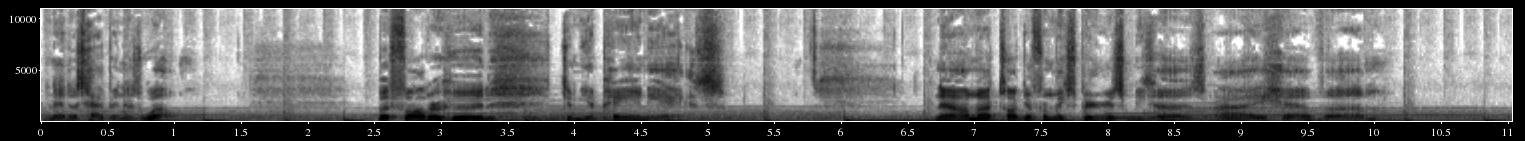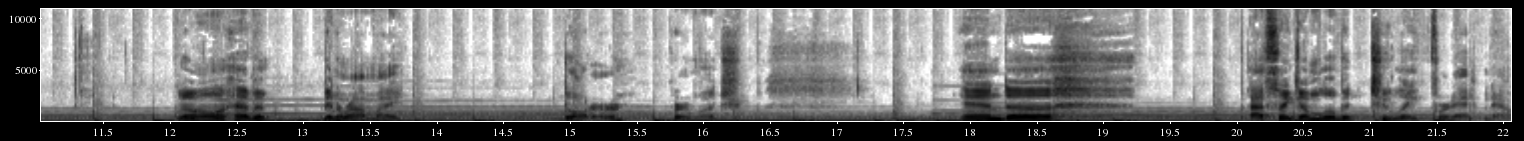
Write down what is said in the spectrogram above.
And that has happened as well. But fatherhood can be a pain in the ass. Now, I'm not talking from experience because I have, um, well, I haven't been around my daughter very much. And uh, I think I'm a little bit too late for that now.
